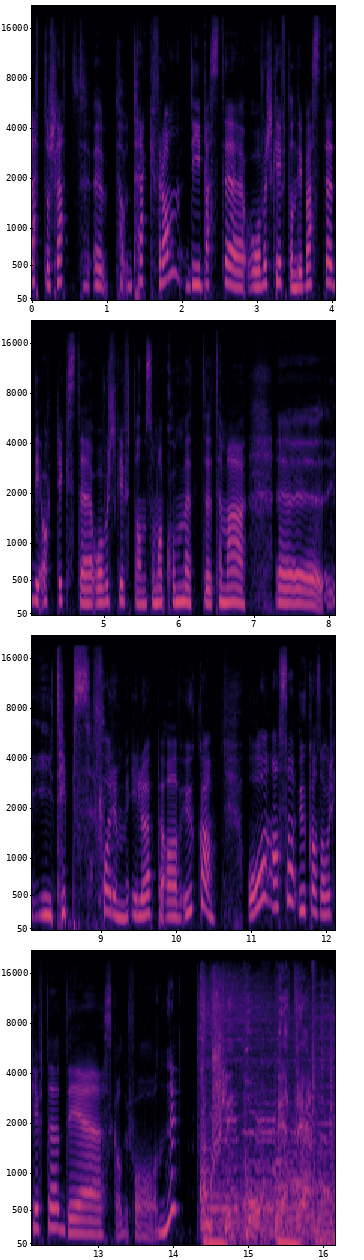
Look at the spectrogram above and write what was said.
rett og slett uh, trekke fram de beste overskriftene, de beste, de artigste overskriftene som har kommet til meg i tipsform i løpet av uka. Og altså, ukas overskrifter, det skal du få nå. Koselig på P3.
